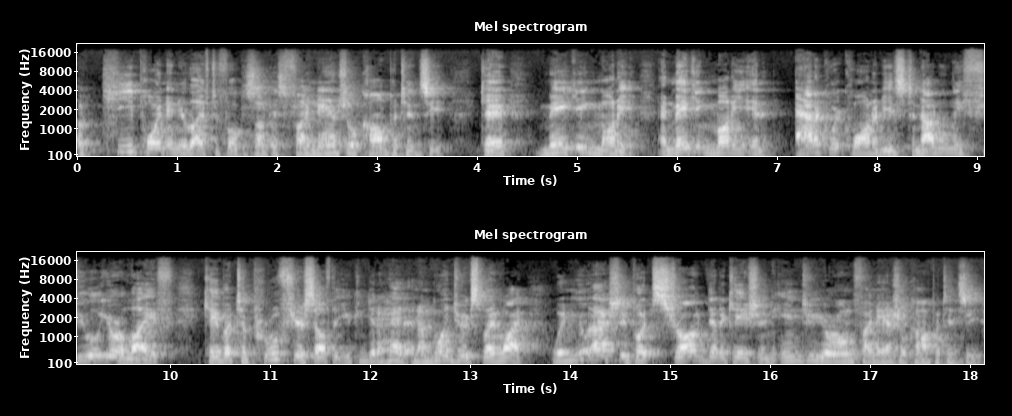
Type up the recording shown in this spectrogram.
a, a key point in your life to focus on is financial competency okay? Making money and making money in adequate quantities to not only fuel your life okay, but to prove to yourself that you can get ahead. And I'm going to explain why. When you actually put strong dedication into your own financial competency,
